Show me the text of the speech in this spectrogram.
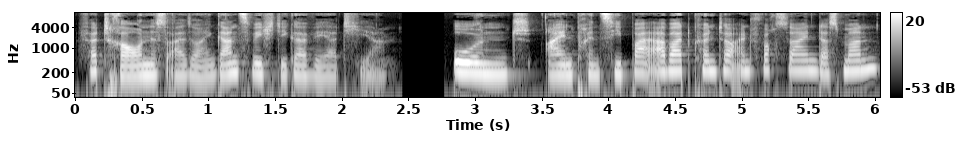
Vertrauen ist also ein ganz wichtiger Wert hier. Und ein Prinzip bei Arbeit könnte einfach sein, dass man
